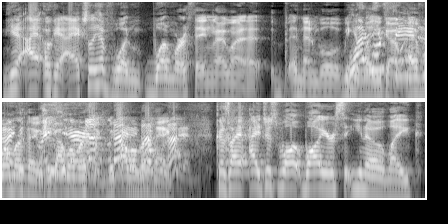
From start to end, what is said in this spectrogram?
yeah, I okay. I actually have one one more thing I want to, and then we'll we can One let you go. thing? I have one Are more thing. We got one more thing. We got one more thing. Because I I just while while you're you know like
